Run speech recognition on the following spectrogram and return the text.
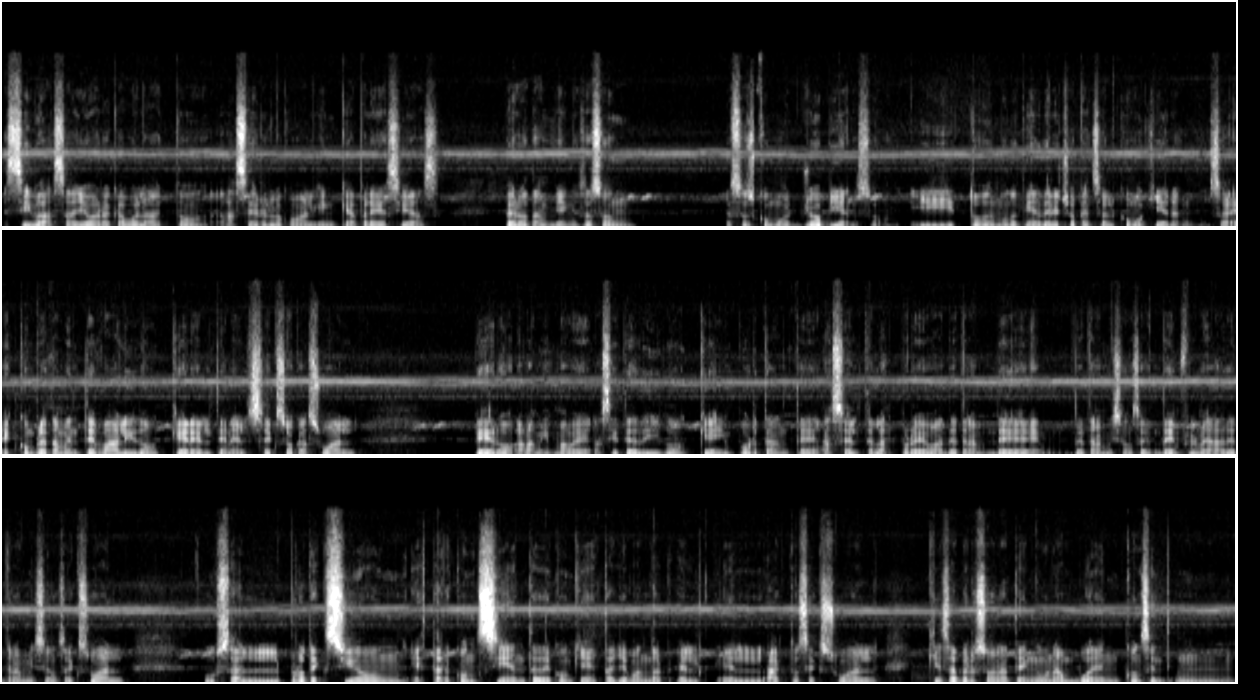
si vas a llevar a cabo el acto, hacerlo con alguien que aprecias, pero también esos son, eso es como yo pienso, y todo el mundo tiene derecho a pensar como quieran. O sea, es completamente válido querer tener sexo casual, pero a la misma vez, así te digo, que es importante hacerte las pruebas de, de, transmisión de enfermedad de transmisión sexual, usar protección, estar consciente de con quién está llevando el, acto sexual, que esa persona tenga una buen un,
